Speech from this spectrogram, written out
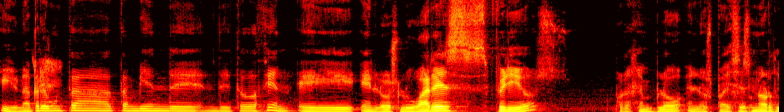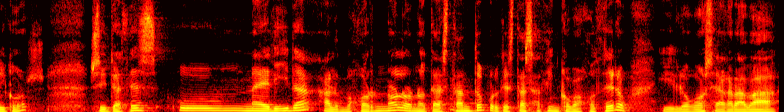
Y una pregunta también de, de todo 100. Eh, en los lugares fríos, por ejemplo, en los países nórdicos, si te haces una herida, a lo mejor no lo notas tanto porque estás a 5 bajo cero y luego se agrava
